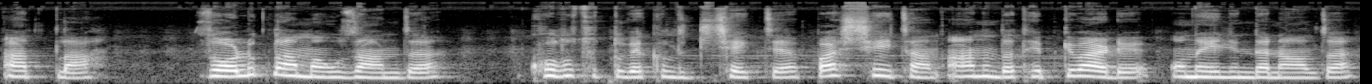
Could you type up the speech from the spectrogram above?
Atla. Zorlukla ama uzandı. Kolu tuttu ve kılıcı çekti. Baş şeytan anında tepki verdi. Onu elinden aldı.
